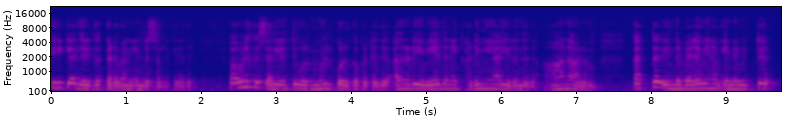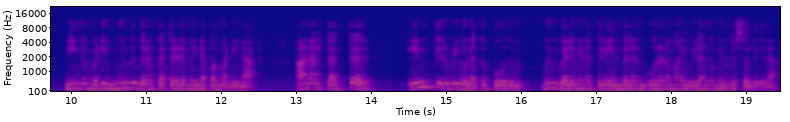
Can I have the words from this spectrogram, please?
பிரிக்காதிருக்க கடவன் என்று சொல்லுகிறது. பவுலுக்கு சரீரத்தில் ஒரு முள் கொடுக்கப்பட்டது. அதனுடைய வேதனை கடுமையாய் இருந்தது. ஆனாலும் கத்தர் இந்த பலவீனம் என்னை விட்டு நீங்கும்படி மூன்று தரம் கத்தரிடம் விண்ணப்பம் பண்ணினார். ஆனால் கத்தர் என் கிருபை உனக்கு போதும். முன் பலவீனத்தில் என் பலன் பூரணமாய் விளங்கும் என்று சொல்லுகிறார்.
